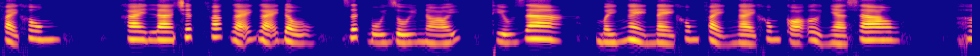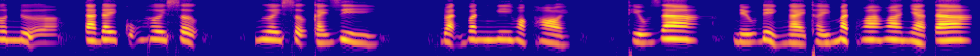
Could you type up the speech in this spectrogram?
phải không? Khai la chất phác gãi gãi đầu, rất bối rối nói, thiếu gia, mấy ngày này không phải ngài không có ở nhà sao? Hơn nữa, ta đây cũng hơi sợ. Ngươi sợ cái gì? Đoạn vân nghi hoặc hỏi, thiếu gia, nếu để ngài thấy mặt hoa hoa nhà ta,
